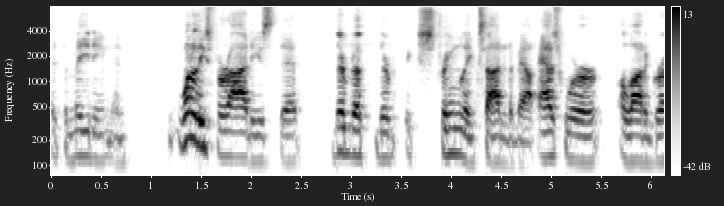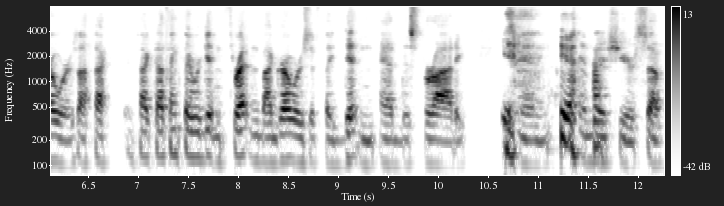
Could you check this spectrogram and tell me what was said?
at the meeting, and one of these varieties that they're both they're extremely excited about, as were a lot of growers. I fact, in fact, I think they were getting threatened by growers if they didn't add this variety in yeah. in this year. So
